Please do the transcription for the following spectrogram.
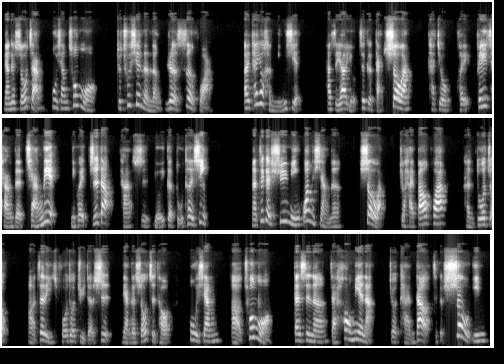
两个手掌互相搓磨，就出现了冷热色滑，哎，它又很明显，它只要有这个感受啊，它就会非常的强烈，你会知道它是有一个独特性。那这个虚名妄想呢，受啊，就还包括很多种啊。这里佛陀举的是。两个手指头互相啊搓磨，但是呢，在后面呢、啊，就谈到这个受因，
